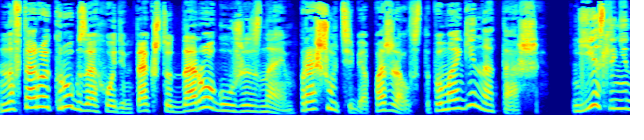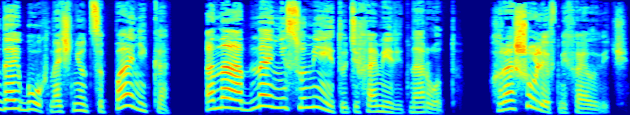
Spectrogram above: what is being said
«на второй круг заходим, так что дорогу уже знаем. Прошу тебя, пожалуйста, помоги Наташе. Если, не дай бог, начнется паника, она одна не сумеет утихомирить народ. Хорошо, Лев Михайлович,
